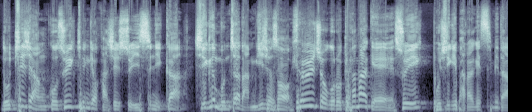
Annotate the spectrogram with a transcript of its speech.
놓치지 않고 수익 챙겨 가실 수 있으니까 지금 문자 남기셔서 효율적으로 편하게 수익 보시기 바라겠습니다.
